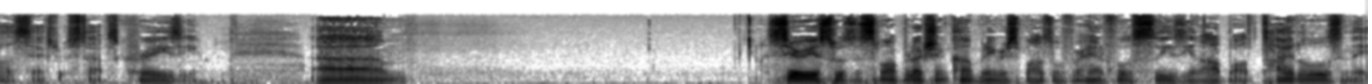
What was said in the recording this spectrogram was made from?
all this extra stuff is crazy. Um, Sirius was a small production company responsible for a handful of sleazy and oddball titles in the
